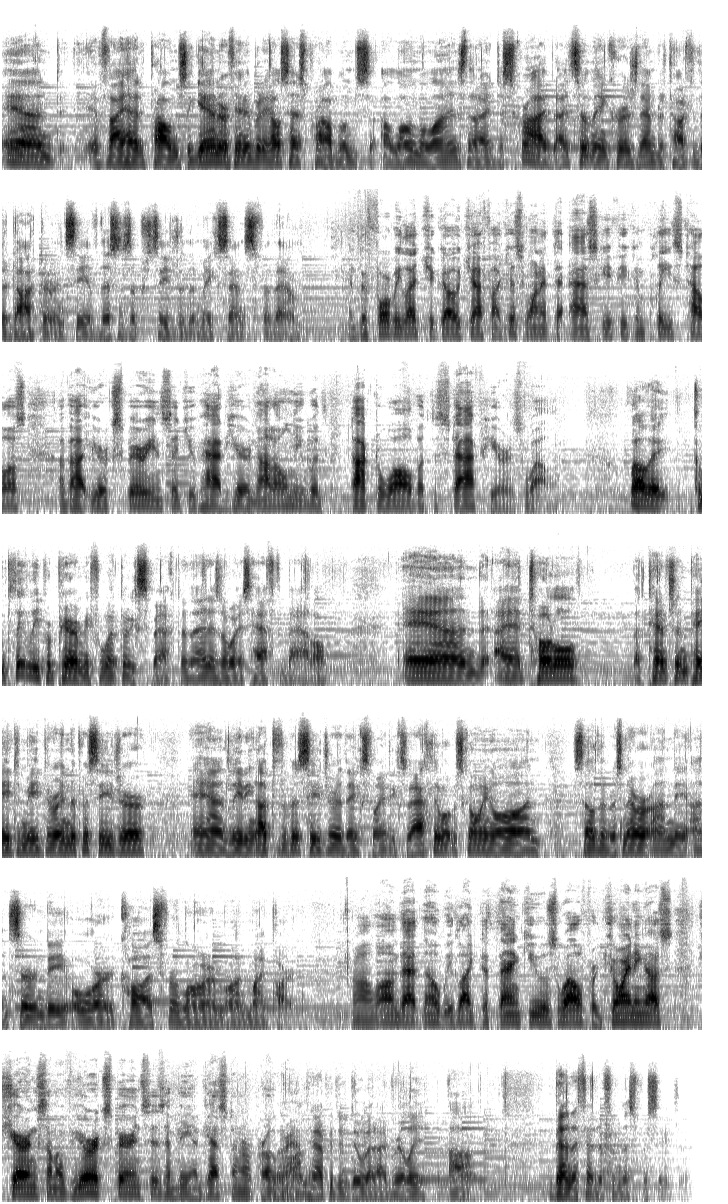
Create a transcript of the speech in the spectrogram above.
And if I had problems again, or if anybody else has problems along the lines that I described, I'd certainly encourage them to talk to their doctor and see if this is a procedure that makes sense for them. And before we let you go, Jeff, I just wanted to ask you if you can please tell us about your experience that you've had here, not only with Dr. Wall, but the staff here as well. Well, they completely prepared me for what to expect, and that is always half the battle. And I had total attention paid to me during the procedure, and leading up to the procedure, they explained exactly what was going on, so there was never any uncertainty or cause for alarm on my part. Well, on that note, we'd like to thank you as well for joining us, sharing some of your experiences, and being a guest on our program. Well, I'm happy to do it. I've really uh, benefited from this procedure.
